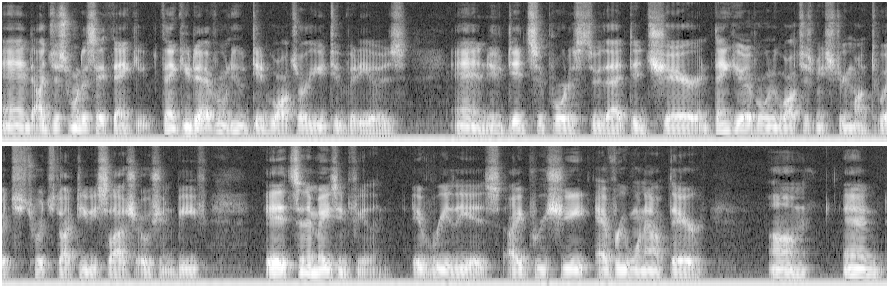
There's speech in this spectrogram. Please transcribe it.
and I just want to say thank you. Thank you to everyone who did watch our YouTube videos and who did support us through that, did share, and thank you to everyone who watches me stream on Twitch, twitch.tv slash ocean beef. It's an amazing feeling. It really is. I appreciate everyone out there. Um, and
